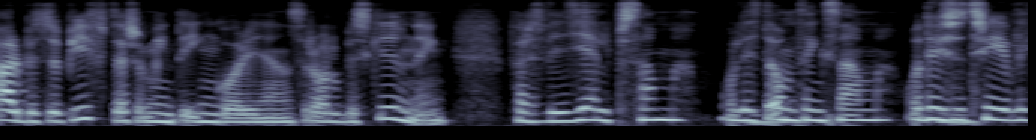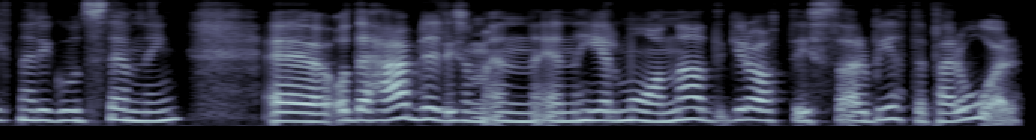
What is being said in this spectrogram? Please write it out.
arbetsuppgifter som inte ingår i ens rollbeskrivning. För att vi är hjälpsamma och lite mm. omtänksamma. Och det är så mm. trevligt när det är god stämning. Eh, och det här blir liksom en, en hel månad gratisarbete per år.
